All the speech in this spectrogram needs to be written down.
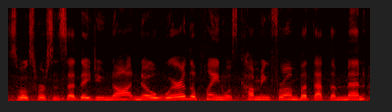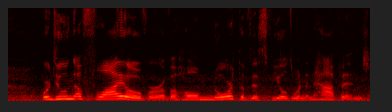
The spokesperson said they do not know where the plane was coming from, but that the men were doing a flyover of a home north of this field when it happened.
